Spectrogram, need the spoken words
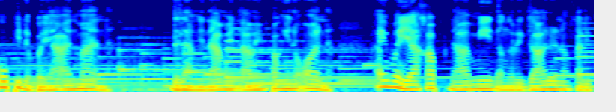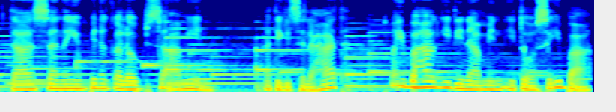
o pinabayaan man. Dalangin namin aming Panginoon ay mayakap namin ang regalo ng kaligtasan na iyong pinagkalob sa amin. At higit sa lahat, may bahagi din namin ito sa iba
